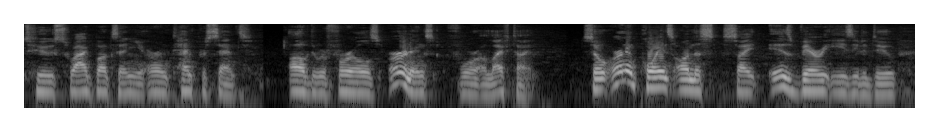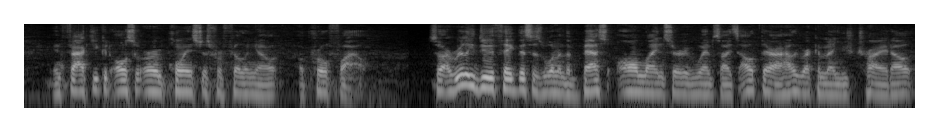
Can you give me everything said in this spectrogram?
to Swagbucks and you earn 10% of the referrals earnings for a lifetime. So earning points on this site is very easy to do. In fact, you could also earn points just for filling out a profile. So I really do think this is one of the best online survey websites out there. I highly recommend you try it out.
